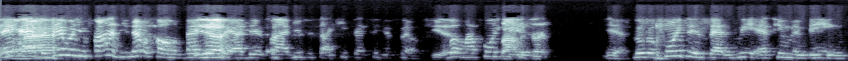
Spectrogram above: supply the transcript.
They have, but then when you find, you never call them back Yeah. and say, "I did fine." You just like keep that to yourself. Yeah. But my point Buy 'em is, drink. Yeah. So the point is that we as human beings,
